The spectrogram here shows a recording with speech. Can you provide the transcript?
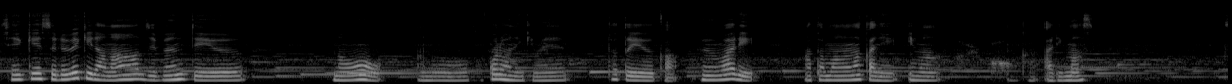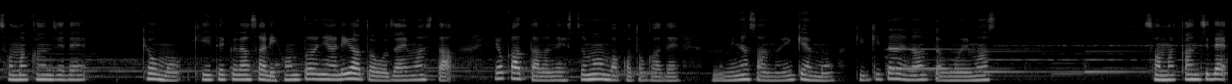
整形するべきだな自分っていうのをあの心に決めたというかふんわり頭の中に今なんかあります。そんな感じで今日も聞いてくださり本当にありがとうございました。よかったらね質問箱とかであの皆さんの意見も聞きたいなって思います。そんな感じで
